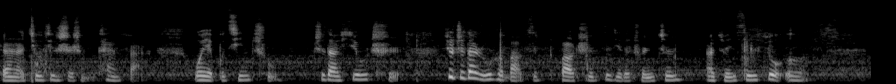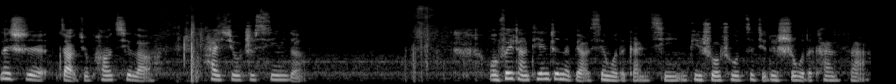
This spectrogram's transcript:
然而究竟是什么看法，我也不清楚。知道羞耻，就知道如何保持保持自己的纯真，而存心作恶，那是早就抛弃了害羞之心的。我非常天真的表现我的感情，并说出自己对事物的看法，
